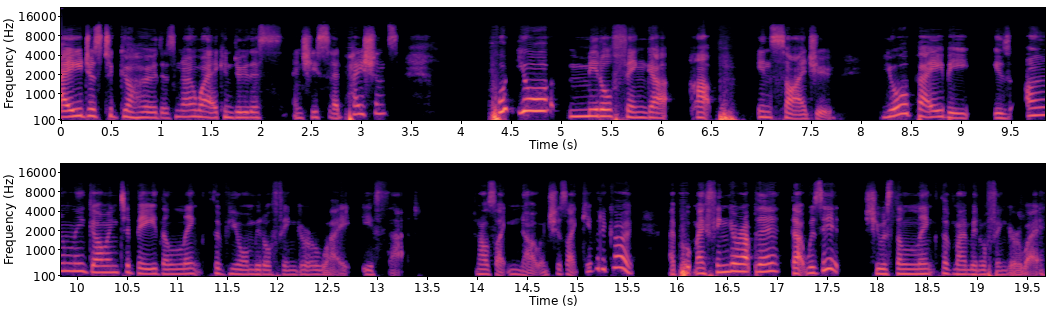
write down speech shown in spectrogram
ages to go. There's no way I can do this. And she said, patience, put your middle finger up inside you. Your baby is only going to be the length of your middle finger away, if that. And I was like, no. And she's like, give it a go. I put my finger up there. That was it. She was the length of my middle finger away.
